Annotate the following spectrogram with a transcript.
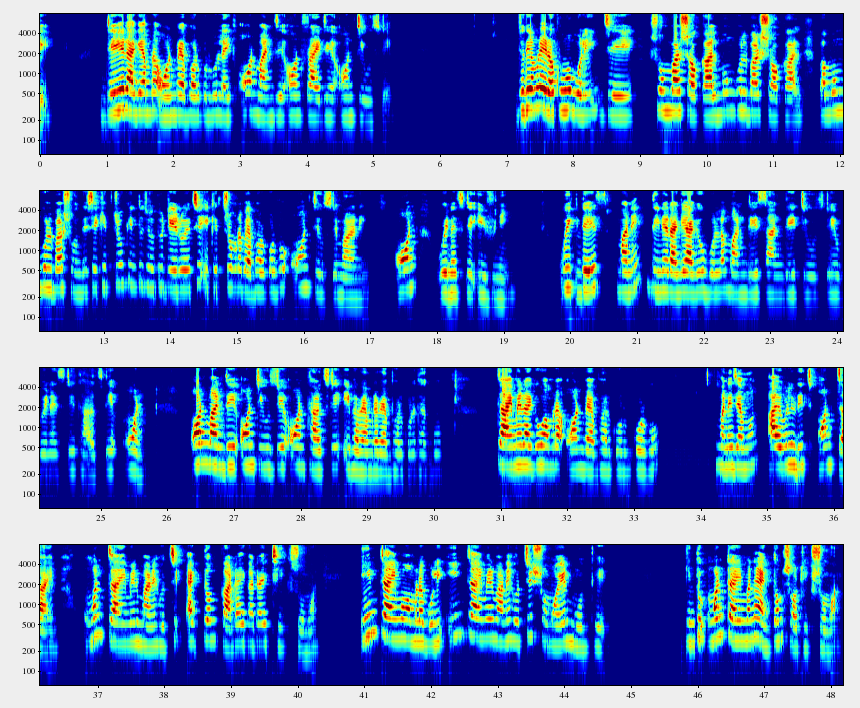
ডে এর আগে আমরা অন ব্যবহার করব like on Monday on Friday on Tuesday যদি আমরা এরকমও বলি যে সোমবার সকাল, মঙ্গলবার সকাল বা মঙ্গলবার সন্ধ্যে সেক্ষেত্রেও কিন্তু যেহেতু ডে রয়েছে, এক্ষেত্রেও আমরা ব্যবহার করব on Tuesday morning on Wednesday evening weekdays মানে দিনের আগে আগেও বললাম Monday Sunday Tuesday Wednesday Thursday on on Monday on Tuesday on Thursday এইভাবে আমরা ব্যবহার করে থাকব। টাইমের আগেও আমরা অন ব্যবহার করব। মানে যেমন I will reach on time on টাইমের মানে হচ্ছে একদম কাটায় কাটায় ঠিক সময়। ইন টাইমও আমরা বলি ইন টাইমের মানে হচ্ছে সময়ের মধ্যে। কিন্তু অন টাইম মানে একদম সঠিক সময়।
